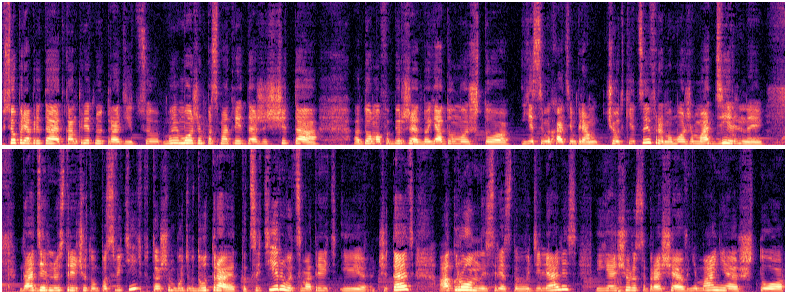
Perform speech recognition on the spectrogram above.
все приобретает конкретную традицию. Мы можем посмотреть даже счета дома Фаберже, но я думаю, что если мы хотим прям четкие цифры, мы можем отдельный, да, отдельную встречу этому посвятить, потому что мы будем до утра это цитировать, смотреть и читать. Огромные средства выделялись, и я еще раз обращаю внимание, что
